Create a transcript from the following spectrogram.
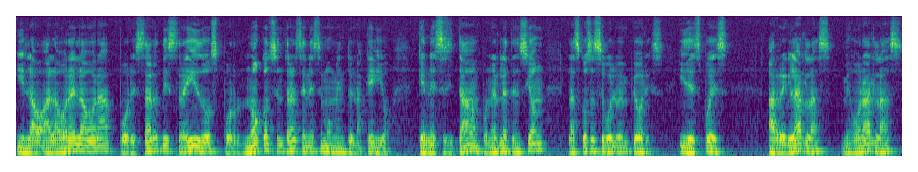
Y a la hora de la hora, por estar distraídos, por no concentrarse en ese momento en aquello que necesitaban ponerle atención, las cosas se vuelven peores. Y después, arreglarlas, mejorarlas,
